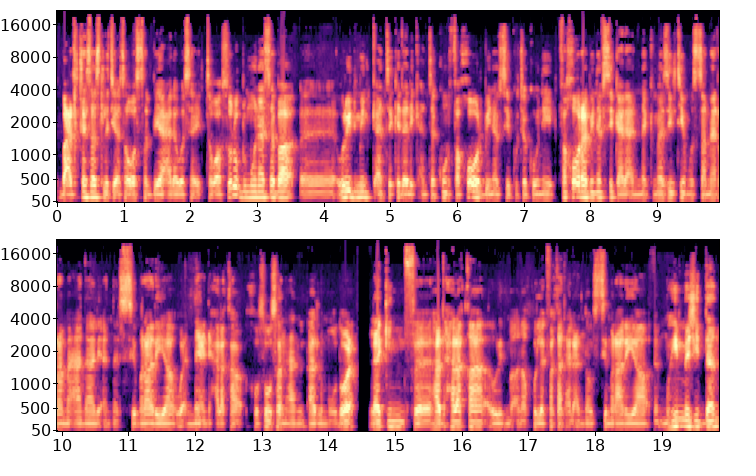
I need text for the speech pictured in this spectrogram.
بعد القصص التي أتوصل بها على وسائل التواصل. وبالمناسبة آه، أريد منك أنت كذلك أن تكون فخور بنفسك وتكوني فخورة بنفسك على أنك ما زلت مستمرة معنا لأن الاستمرارية وعندنا يعني حلقة خصوصا عن هذا الموضوع. لكن في هذه الحلقة أريد أن أقول لك فقط على أنه الاستمرارية مهمة جدا.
